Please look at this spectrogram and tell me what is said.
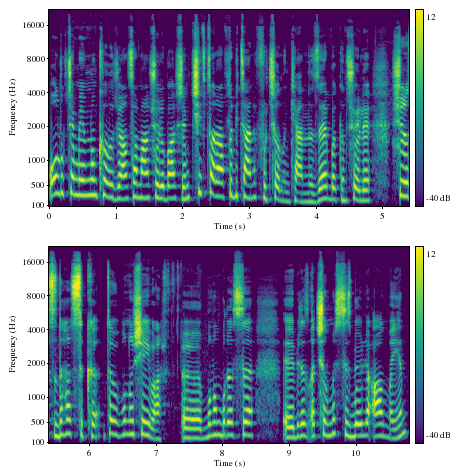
Oldukça memnun kalacağınız hemen şöyle başlayayım. Çift taraflı bir tane fırça alın kendinize. Bakın şöyle şurası daha sıkı. Tabi bunun şey var. E, bunun burası e, biraz açılmış. Siz böyle almayın.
